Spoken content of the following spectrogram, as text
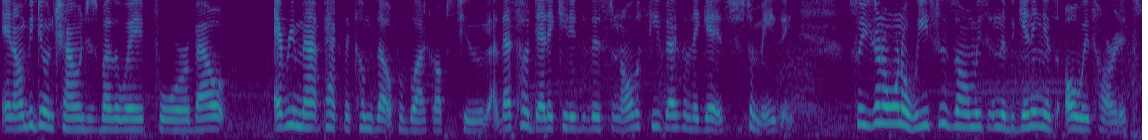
and I'll be doing challenges, by the way, for about every map pack that comes out for Black Ops 2. That's how dedicated to this, and all the feedback that I get, it's just amazing. So you're gonna want to weave through zombies, and the beginning is always hard. It's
